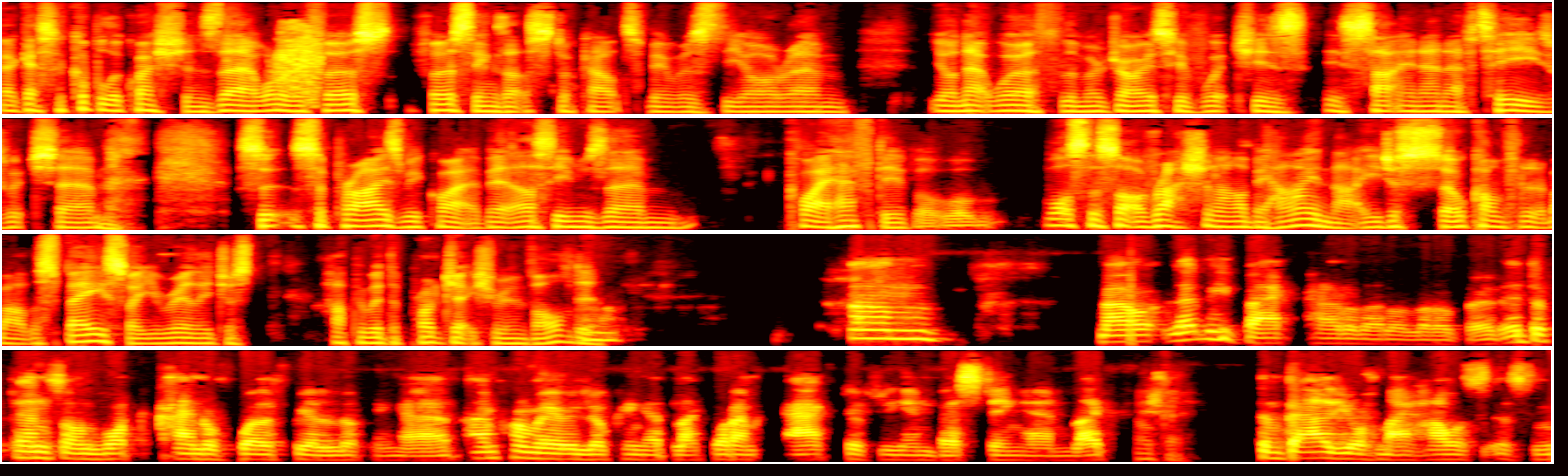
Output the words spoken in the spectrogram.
I guess a couple of questions there. One of the first first things that stuck out to me was your um, your net worth, the majority of which is is sat in NFTs, which um, su- surprised me quite a bit. That seems um, quite hefty. But what's the sort of rationale behind that? Are you just so confident about the space, or are you really just happy with the projects you're involved in? Um, now, let me backpedal that a little bit. It depends on what kind of wealth we are looking at. I'm primarily looking at like what I'm actively investing in. Like, okay the value of my house is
